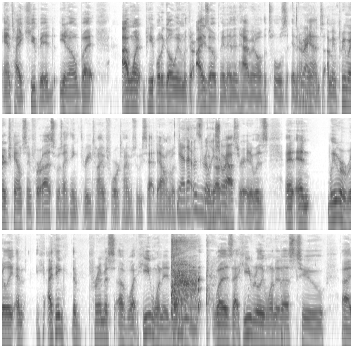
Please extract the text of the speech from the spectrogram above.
anti Cupid, you know, but I want people to go in with their eyes open and then having all the tools in their Right. hands. I mean, pre-marriage counseling for us was I think three times, four times we sat down with Yeah, that was really with our short. pastor, and it was and and we were really and I think the premise of what he wanted was that he really wanted us to. Uh,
